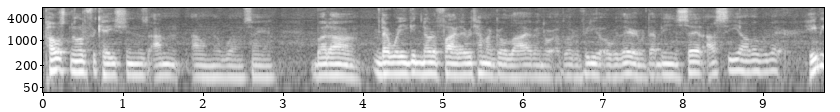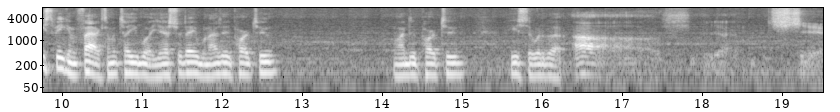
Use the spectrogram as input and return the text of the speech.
post notifications. I'm I don't know what I'm saying, but um, that way you get notified every time I go live and or upload a video over there. With that being said, I'll see y'all over there. He be speaking facts. I'm gonna tell you what. Yesterday when I did part two when I did part two, he said, "What about ah shit, shit?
